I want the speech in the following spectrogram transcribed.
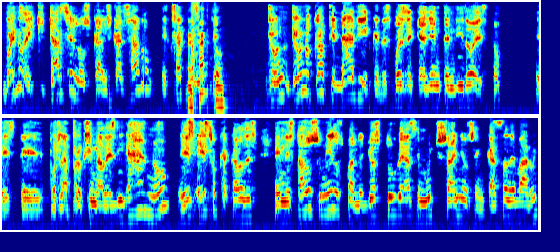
Bueno, el quitarse los cal calzado, exactamente. Exacto yo, yo no creo que nadie que después de que haya entendido esto, este, pues la próxima vez diga, ah, no, es eso que acabo de decir. En Estados Unidos, cuando yo estuve hace muchos años en casa de Barry,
